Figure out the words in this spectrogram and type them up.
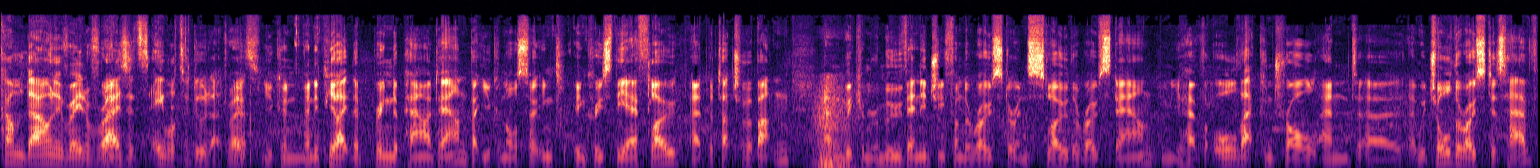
come down in rate of rise, it's able to do that, right? Yes, you can manipulate the bring the power down, but you can also inc- increase the airflow at the touch of a button, and we can remove energy from the roaster and slow the roast down. You have all that control, and uh, which all the roasters have.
